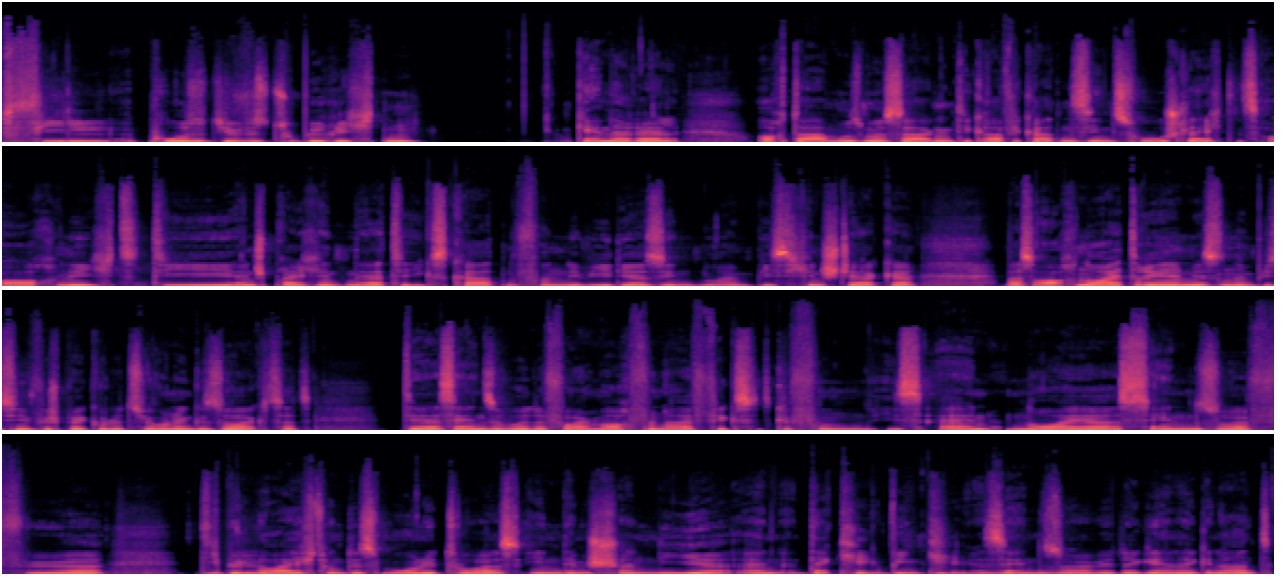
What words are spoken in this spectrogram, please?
viel Positives zu berichten generell, auch da muss man sagen, die Grafikkarten sind so schlecht jetzt auch nicht. Die entsprechenden RTX-Karten von Nvidia sind nur ein bisschen stärker. Was auch neu drinnen ist und ein bisschen für Spekulationen gesorgt hat, der Sensor wurde vor allem auch von iFixit gefunden, ist ein neuer Sensor für die Beleuchtung des Monitors in dem Scharnier, ein Deckelwinkelsensor wird er gerne genannt.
